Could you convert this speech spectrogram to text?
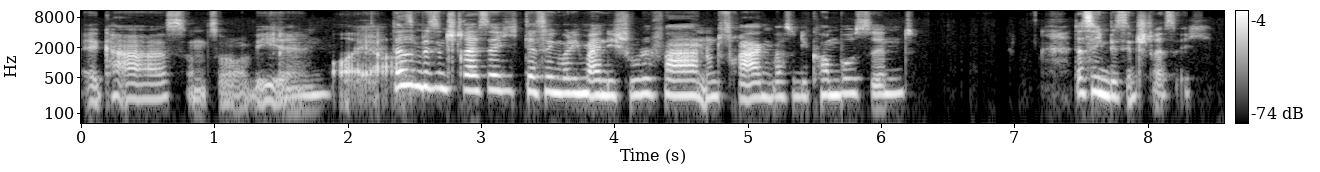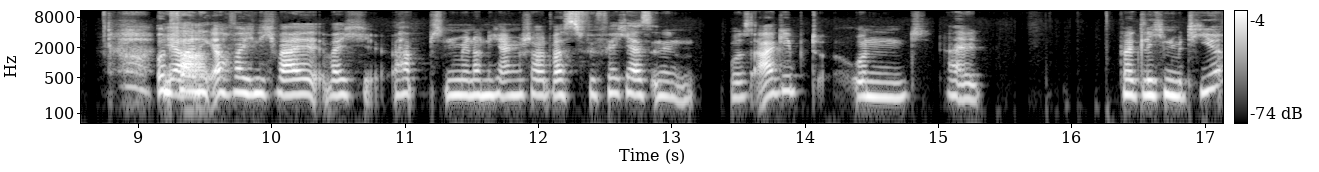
LKs und so wählen. Oh ja. Das ist ein bisschen stressig, deswegen wollte ich mal in die Schule fahren und fragen, was so die Kombos sind. Das ist ein bisschen stressig. Und vor allen Ja. Dingen auch, weil ich nicht weiß, weil ich habe mir noch nicht angeschaut, was für Fächer es in den USA gibt und halt verglichen mit hier.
